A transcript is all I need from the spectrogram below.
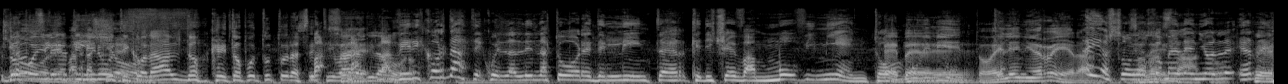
Dopo i 20 Mattacchione. minuti con Aldo, che dopo tutta una settimana di Ma lavoro. vi ricordate quell'allenatore dell'Inter che diceva movimento? Eh beh, movimento, Elenio Herrera. E io sono come. Elenio Le- Eh,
